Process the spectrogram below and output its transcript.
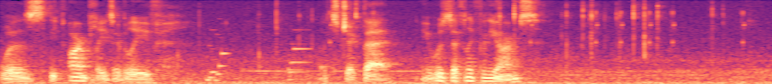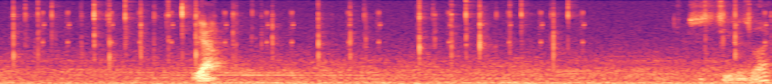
Was the arm plates, I believe. Let's check that. It was definitely for the arms. Yeah. Just use his luck.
